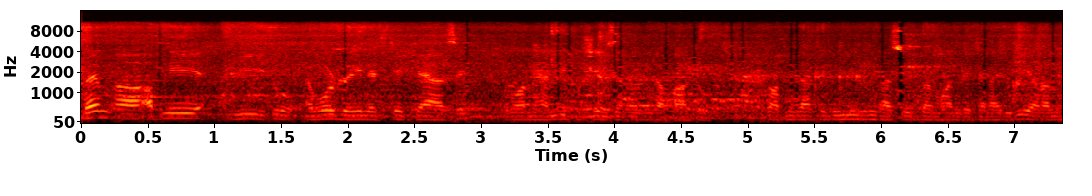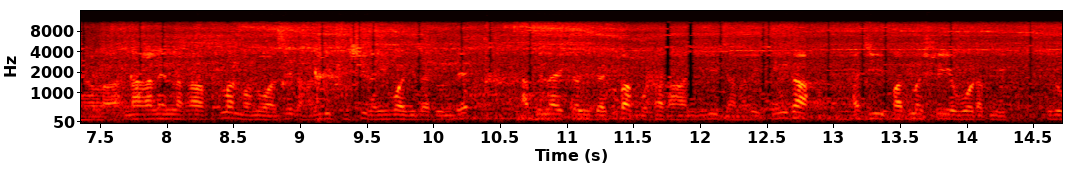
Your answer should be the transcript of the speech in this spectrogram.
मैम अपनी ये जो अवार्ड डूइंग स्टेट क्या है तो तो और हमें हल्दी खुशी से का पातो तो अपने का दिल्ली में मान के चना दीजिए और हमें नागालैंड लगा अपना मनु आसे हल्दी खुशी रही हुआ जिला दिन दे अपने लाइक कभी गजबा मोटा था भी जाना दे इनका अजी पद्मश्री अवार्ड अपनी जो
